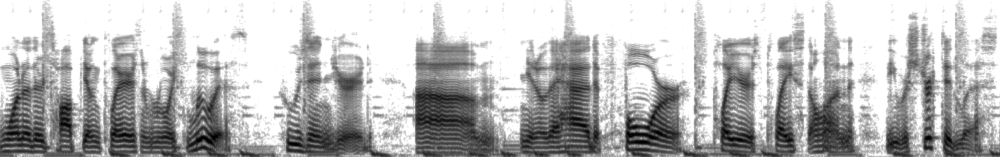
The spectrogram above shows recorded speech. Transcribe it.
one of their top young players in Royce Lewis, who's injured. Um, you know, they had four players placed on the restricted list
